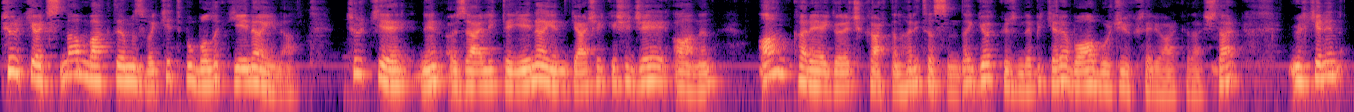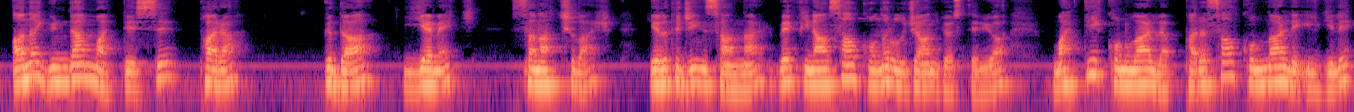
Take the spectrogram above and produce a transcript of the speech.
Türkiye açısından baktığımız vakit bu balık yeni ayına Türkiye'nin özellikle yeni ayın gerçekleşeceği anın Ankara'ya göre çıkartılan haritasında gökyüzünde bir kere boğa burcu yükseliyor arkadaşlar. Ülkenin ana gündem maddesi para, gıda, yemek, sanatçılar, yaratıcı insanlar ve finansal konular olacağını gösteriyor. Maddi konularla, parasal konularla ilgili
